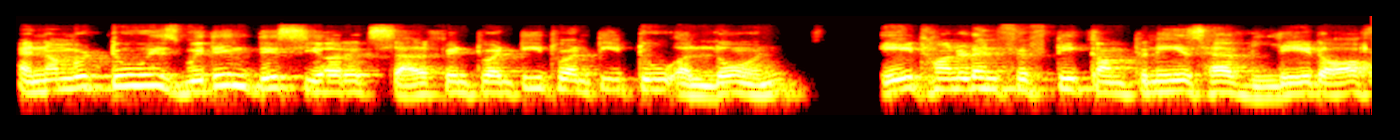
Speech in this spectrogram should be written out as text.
And number two is within this year itself, in 2022 alone, 850 companies have laid off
